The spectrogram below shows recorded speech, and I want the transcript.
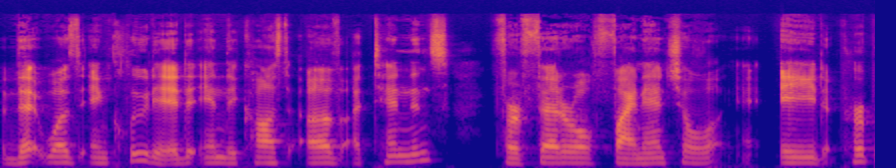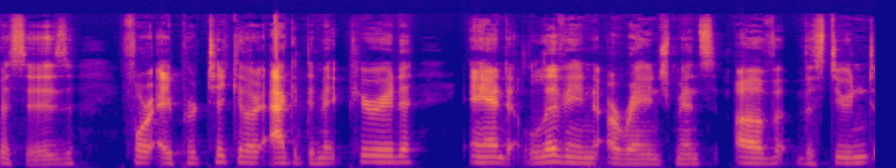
that was included in the cost of attendance for federal financial aid purposes for a particular academic period and living arrangements of the student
